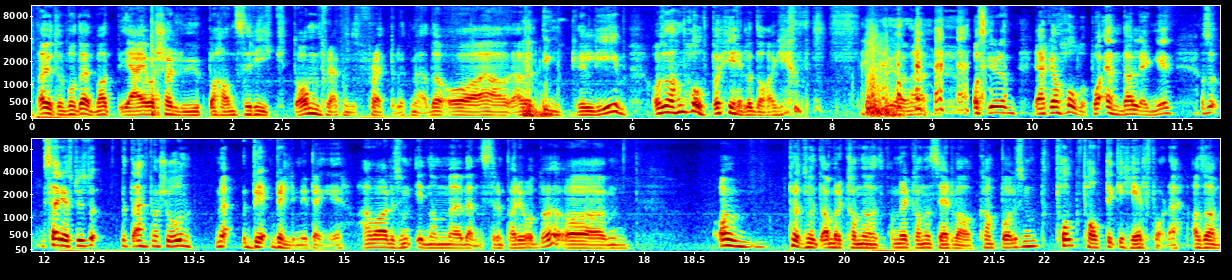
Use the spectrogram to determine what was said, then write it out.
det er utgangspunktet endte med at jeg var sjalu på hans rikdom, for jeg kom til å fleipe litt med det, og jeg hadde et ynkelig liv. Og så Han holdt på hele dagen. Og skriver at Jeg kan holde på enda lenger. Altså, seriøst, Dette er en person med ve veldig mye penger. Han var liksom innom eh, Venstre en periode. og og prøvde sånn litt amerikan amerikanisert valgkamp. Og liksom, folk falt ikke helt for det. Altså,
